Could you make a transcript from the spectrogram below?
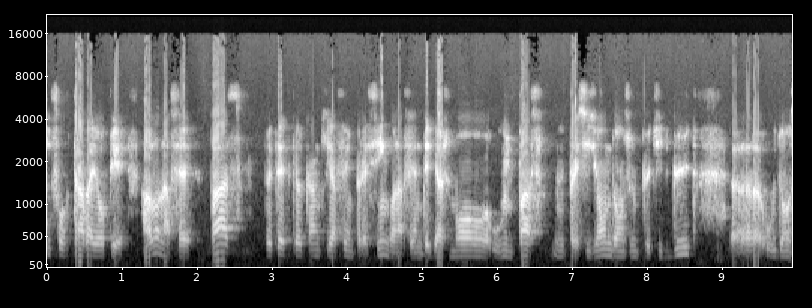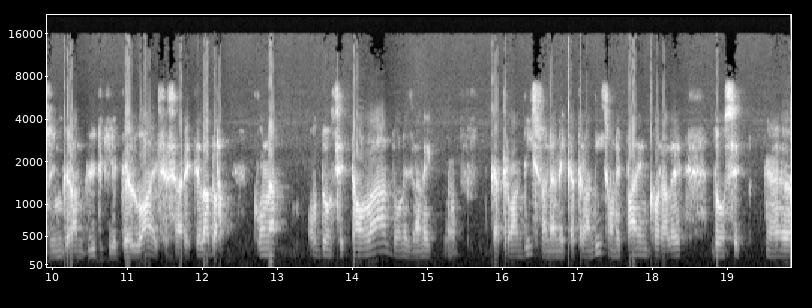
il faut travailler au pied. Alors on a fait passe, peut-être quelqu'un qui a fait un pressing, on a fait un dégagement ou une passe, une précision dans une petite but euh, ou dans une grande but qui était loin et ça s'arrêtait là-bas. Qu'on a, dans ces temps-là, dans les années 90, en années 90, on n'est pas encore allé dans cette euh,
